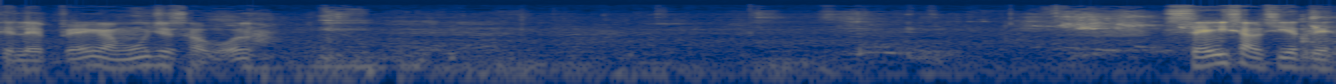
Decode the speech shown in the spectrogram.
Se le pega mucho esa bola. 6 al 7.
